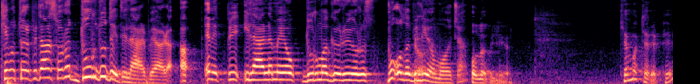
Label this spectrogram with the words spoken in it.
kemoterapiden sonra durdu dediler bir ara. A, evet bir ilerleme yok, durma görüyoruz. Bu olabiliyor mu hocam? Olabiliyor. Kemoterapi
